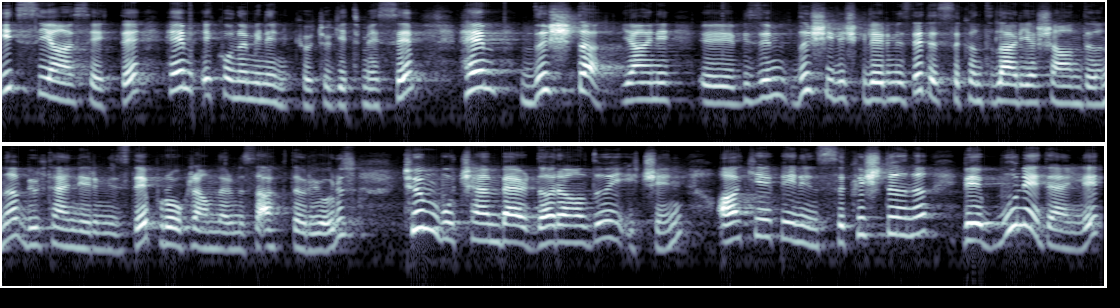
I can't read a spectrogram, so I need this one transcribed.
iç siyasette hem ekonominin kötü gitmesi hem dışta yani e, bizim dış ilişkilerimizde de sıkıntılar yaşandığını bültenlerimizde programlarımızda aktarıyoruz. Tüm bu çember daraldığı için AKP'nin sıkıştığını ve bu nedenle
